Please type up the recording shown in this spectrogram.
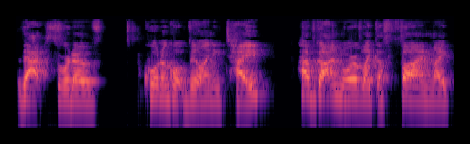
that sort of quote unquote villainy type have gotten more of like a fun, like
